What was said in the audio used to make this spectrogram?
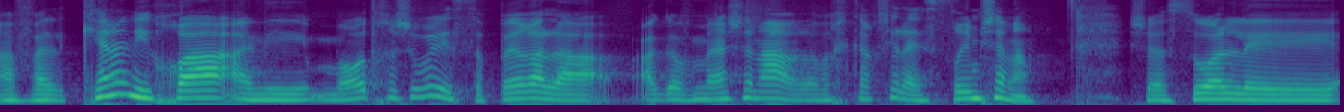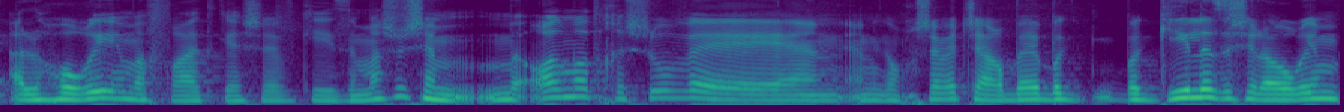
אבל כן, אני יכולה, אני, מאוד חשוב לי לספר על, ה, אגב, 100 שנה, על המחקר של ה-20 שנה, שעשו על, אה, על הורים עם הפרעת קשב, כי זה משהו שמאוד מאוד חשוב, אה, אני, גם חושבת שהרבה בג- בגיל הזה של ההורים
